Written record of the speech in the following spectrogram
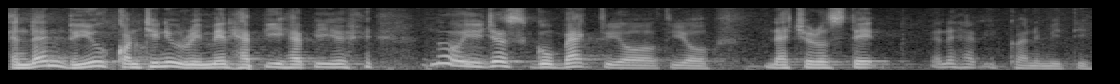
And then do you continue to remain happy, happy? no, you just go back to your, to your natural state and have equanimity.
